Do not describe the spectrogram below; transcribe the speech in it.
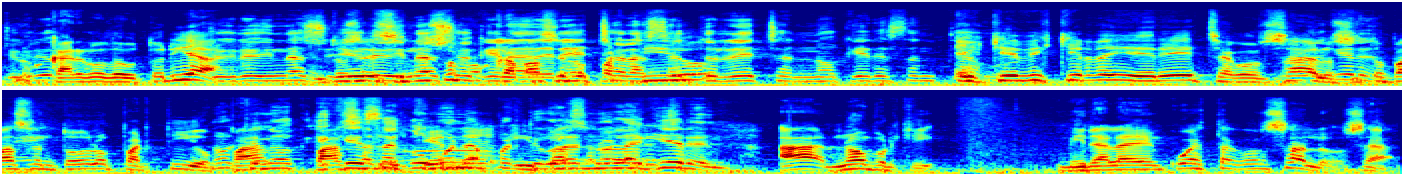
Yo los creo- cargos de autoridad. Yo creo, Ignacio, yo Entonces, si no Ignacio, somos que la derecha o la partidos- centro derecha no quiere Santiago. es que es de izquierda y derecha, Gonzalo. No si esto pasa en todos los partidos. No, Pa- no, es que esa comuna en particular no la quieren. Ah, no, porque mira la encuesta, Gonzalo. O sea,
